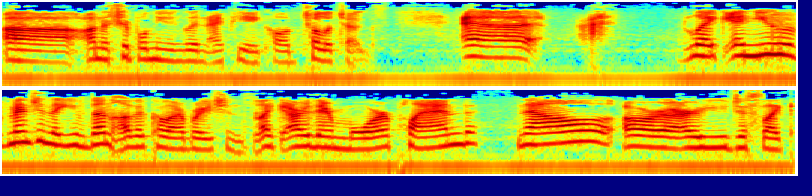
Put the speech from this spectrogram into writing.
uh, on a triple New England IPA called Cholo Chugs. Uh, like, and you have mentioned that you've done other collaborations. Like, are there more planned now, or are you just like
